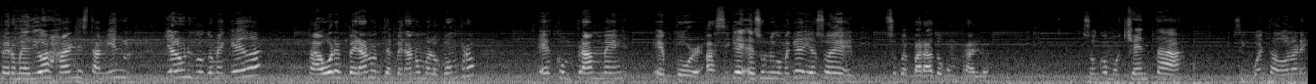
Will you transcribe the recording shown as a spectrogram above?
pero me dio el harness también. Ya lo único que me queda para ahora el verano, este verano me lo compro, es comprarme el board. Así que eso es lo único que me queda y eso es súper barato comprarlo. Son como 80, 50 dólares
